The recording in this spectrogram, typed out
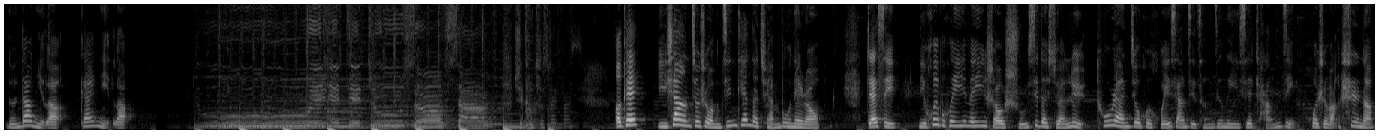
轮到你了，该你了。OK，以上就是我们今天的全部内容。Jessie，你会不会因为一首熟悉的旋律，突然就会回想起曾经的一些场景或是往事呢？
